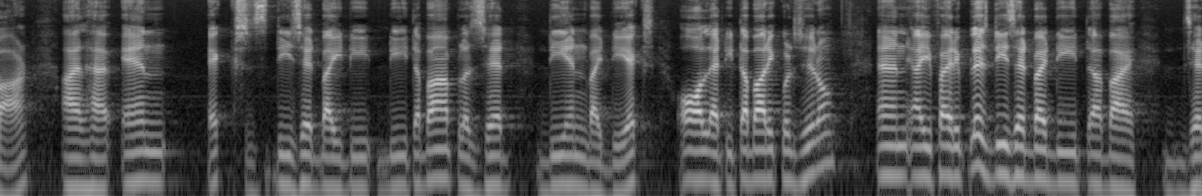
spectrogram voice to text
bar I will have n x d z by d, d eta bar plus z d n by d x all at eta bar equal to 0 and if I replace d z by d eta by z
